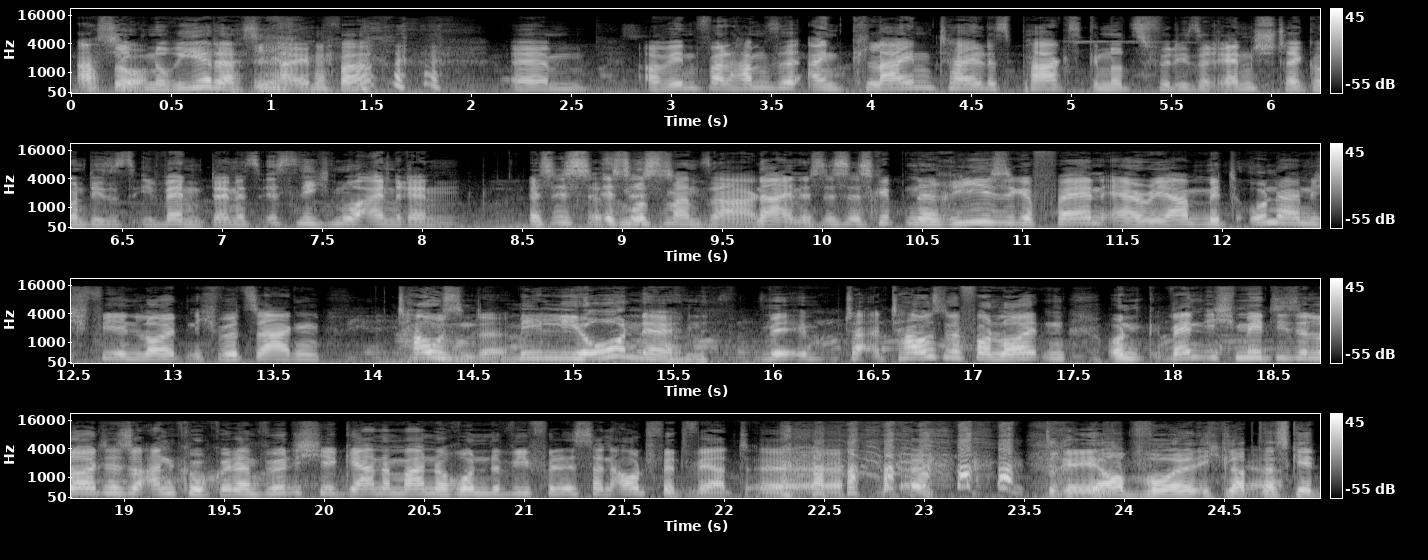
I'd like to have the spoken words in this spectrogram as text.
Ach Ich so. ignoriere das einfach. ähm, auf jeden Fall haben sie einen kleinen Teil des Parks genutzt für diese Rennstrecke und dieses Event. Denn es ist nicht nur ein Rennen. Es ist, Das es muss ist, man sagen. Nein, es, ist, es gibt eine riesige Fan-Area mit unheimlich vielen Leuten. Ich würde sagen, Tausende. Millionen! Tausende von Leuten. Und wenn ich mir diese Leute so angucke, dann würde ich hier gerne mal eine Runde, wie viel ist dein Outfit wert, äh, äh, drehen. Ja, obwohl, ich glaube, das geht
